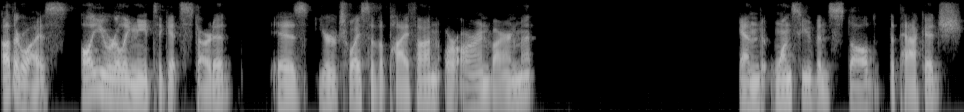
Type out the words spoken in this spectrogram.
Otherwise, all you really need to get started is your choice of a Python or R environment. And once you've installed the package,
